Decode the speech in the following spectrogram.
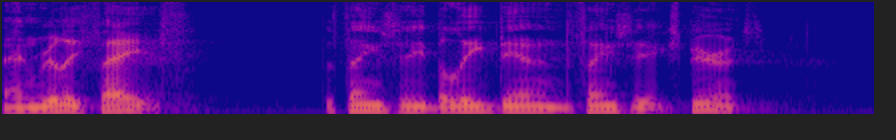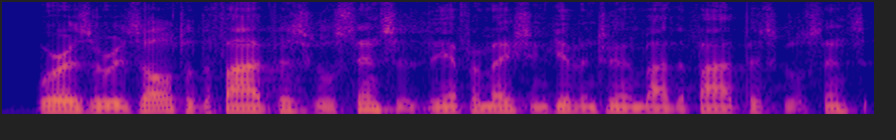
and really faith, the things that he believed in and the things he experienced, were as a result of the five physical senses, the information given to him by the five physical senses.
